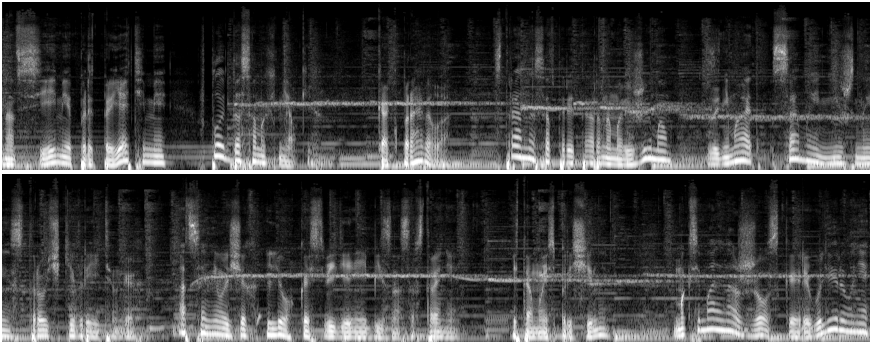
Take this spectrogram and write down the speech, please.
над всеми предприятиями вплоть до самых мелких. Как правило, Страны с авторитарным режимом занимают самые нижние строчки в рейтингах, оценивающих легкость ведения бизнеса в стране. И тому есть причины. Максимально жесткое регулирование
